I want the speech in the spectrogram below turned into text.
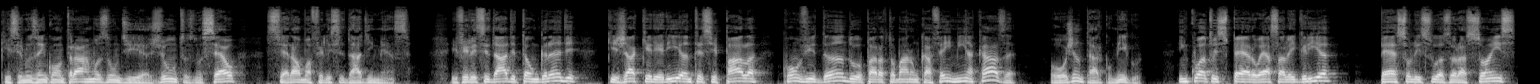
que se nos encontrarmos um dia juntos no céu, será uma felicidade imensa. E felicidade tão grande que já quereria antecipá-la, convidando-o para tomar um café em minha casa ou jantar comigo. Enquanto espero essa alegria, peço-lhe suas orações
